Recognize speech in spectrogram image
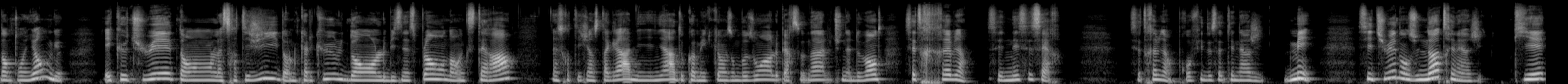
dans ton yang et que tu es dans la stratégie, dans le calcul, dans le business plan, dans etc., la stratégie Instagram, gna, de quoi mes clients ont besoin, le personnel, le tunnel de vente, c'est très bien, c'est nécessaire. C'est très bien, profite de cette énergie. Mais si tu es dans une autre énergie, qui est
